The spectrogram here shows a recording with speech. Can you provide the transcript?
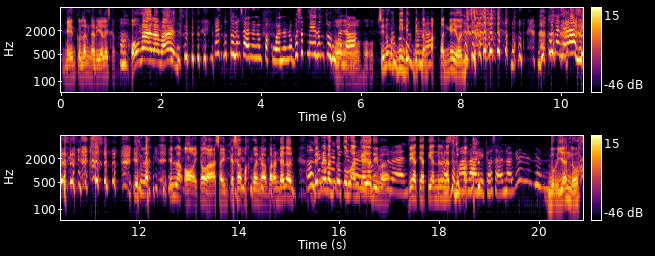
Ngayon ko lang na-realize na, Ah. oo nga naman. Kahit buto lang sana ng pakwan, ano, basta't meron kang Oo, dala. oo. Sino magbibitbit ng pakwan ngayon? Buto na lang. yun lang, yun lang. Oh, ikaw ha, assign ka sa pakwan ha. Parang ganon. Oh, Siyempre ganun magtuturuan ganun, kayo, no? di ba? Di, hati-hatian na lang ikaw natin sa yung pakwan. marang, ikaw sa ano. ganyan, ganyan. Durian, no?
